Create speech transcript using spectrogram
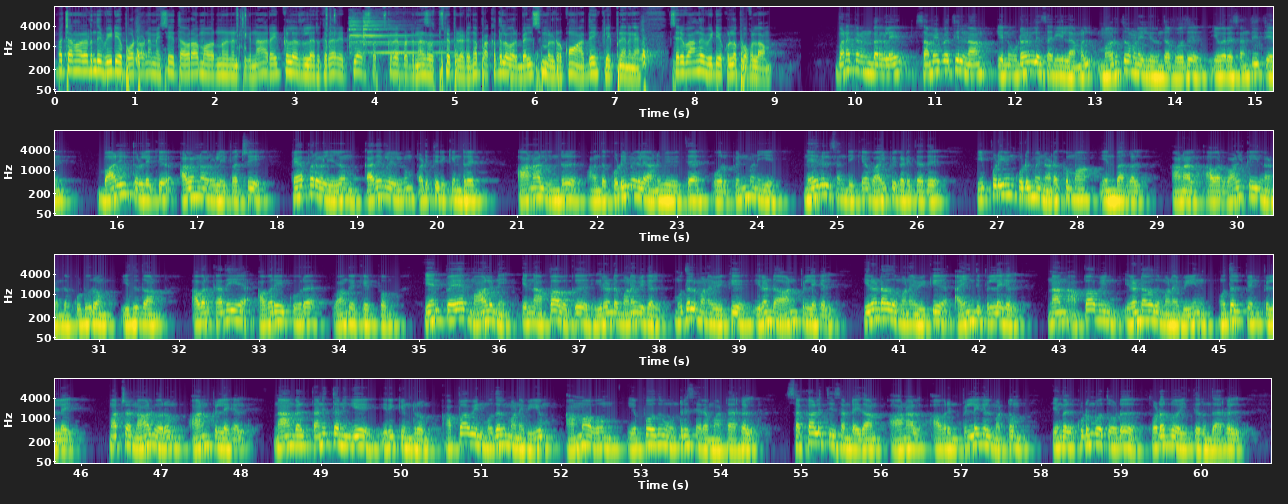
நம்ம சேனல்லேருந்து வீடியோ போட்டோன்னே மெசேஜ் தவறாமல் வரணும்னு நினச்சிங்கன்னா ரெட் கலரில் இருக்கிற ரெட் கலர் சப்ஸ்கிரைப் பட்டனை சப்ஸ்கிரைப் பண்ணிவிடுங்க பக்கத்தில் ஒரு பெல் சிம்பிள் இருக்கும் அதையும் கிளிக் பண்ணிடுங்க. சரி வாங்க வீடியோக்குள்ளே போகலாம். வணக்க நண்பர்களே. சமீபத்தில் நான் என் உடல்நிலை சரியில்லாமல் மருத்துவமனையில் இருந்தபோது இவரை சந்தித்தேன். பாலியல் தொல்லைக்கு ஆளுநர்களை பற்றி பேப்பர்களிலும் கதைகளிலும் படித்திருக்கின்றேன். ஆனால் இன்று அந்த கொடுமைகளை அனுபவித்த ஒரு பெண்மணியை நேரில் சந்திக்க வாய்ப்பு கிடைத்தது. இப்படியும் கொடுமை நடக்குமா என்பார்கள். ஆனால் அவர் வாழ்க்கையில் நடந்த கொடூரம் இதுதான். அவர் கதையை அவரே கூற வாங்க கேட்போம். என் பெயர் மாலினி. என் அப்பாவுக்கு இரண்டு மனைவிகள். முதல் மனைவிக்கு இரண்டு ஆண் பிள்ளைகள். இரண்டாவது மனைவிக்கு ஐந்து பிள்ளைகள். நான் அப்பாவின் இரண்டாவது மனைவியின் முதல் பெண் பிள்ளை. மற்ற நால்வரும் ஆண் பிள்ளைகள். நாங்கள் தனித்தனியே இருக்கின்றோம். அப்பாவின் முதல் மனைவியும் அம்மாவும் எப்போதும் ஒன்று சேர மாட்டார்கள். சக்காலத்தி சண்டைதான். ஆனால் அவரின் பிள்ளைகள் மட்டும் எங்கள் குடும்பத்தோடு தொடர்பு வைத்திருந்தார்கள்.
